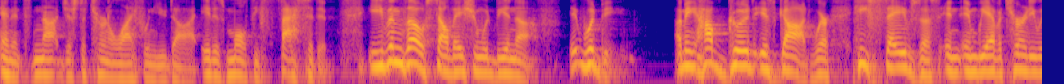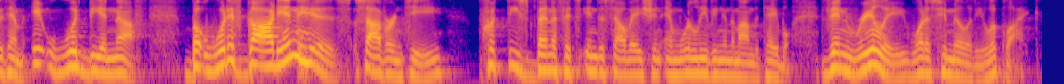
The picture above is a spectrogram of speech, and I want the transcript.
And it's not just eternal life when you die, it is multifaceted. Even though salvation would be enough, it would be. I mean, how good is God where He saves us and, and we have eternity with Him? It would be enough. But what if God, in His sovereignty, put these benefits into salvation and we're leaving them on the table? Then, really, what does humility look like?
